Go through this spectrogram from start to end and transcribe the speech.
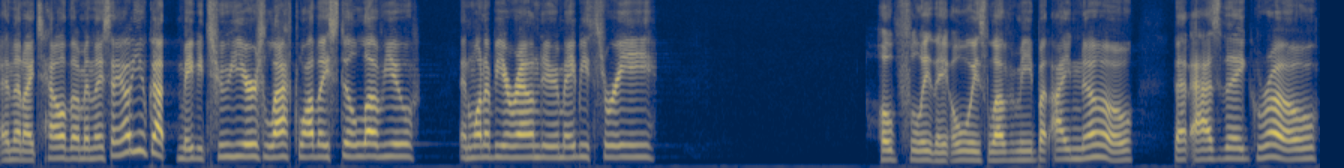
And then I tell them, and they say, Oh, you've got maybe two years left while they still love you and want to be around you, maybe three. Hopefully, they always love me. But I know that as they grow,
